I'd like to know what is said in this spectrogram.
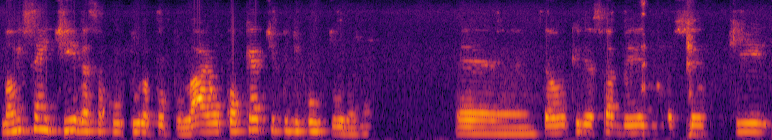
não incentiva essa cultura popular ou qualquer tipo de cultura, né? É, então eu queria saber de você que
